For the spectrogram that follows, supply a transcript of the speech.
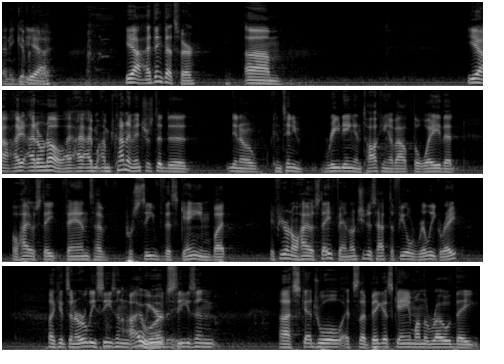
any given yeah. day. Yeah, I think that's fair. Um, yeah, I, I don't know. I, I'm, I'm kind of interested to, you know, continue reading and talking about the way that Ohio State fans have perceived this game. But if you're an Ohio State fan, don't you just have to feel really great? Like it's an early season, I weird would. season uh, schedule. It's the biggest game on the road. They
